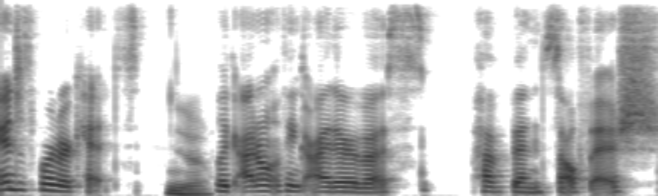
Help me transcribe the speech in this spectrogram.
and to support our kids. Yeah. Like I don't think either of us have been selfish.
